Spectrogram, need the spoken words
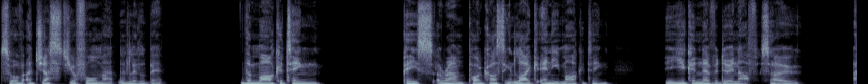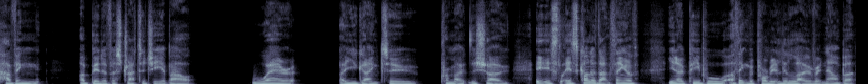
sort of adjust your format a little bit. The marketing piece around podcasting, like any marketing, you can never do enough. So having a bit of a strategy about where are you going to promote the show. It's it's kind of that thing of you know people. I think we're probably a little over it now, but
